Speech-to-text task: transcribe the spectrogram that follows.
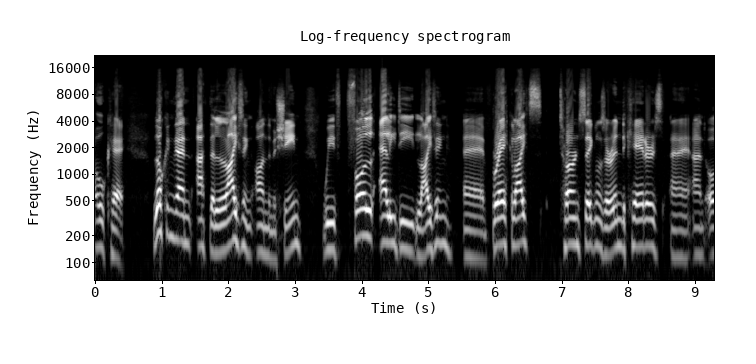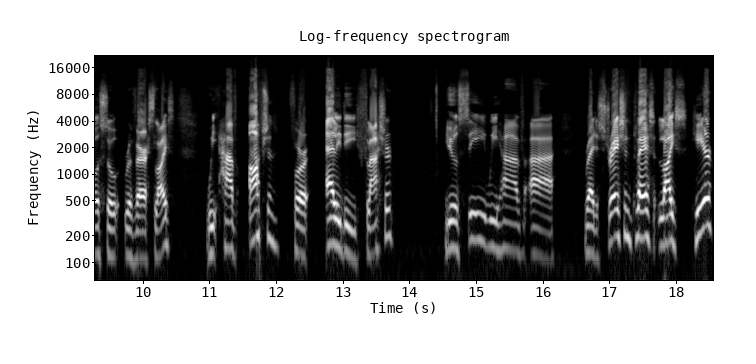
Okay, looking then at the lighting on the machine, we've full LED lighting, uh, brake lights, turn signals or indicators, uh, and also reverse light. We have option for LED flasher. You'll see we have a registration plate light here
